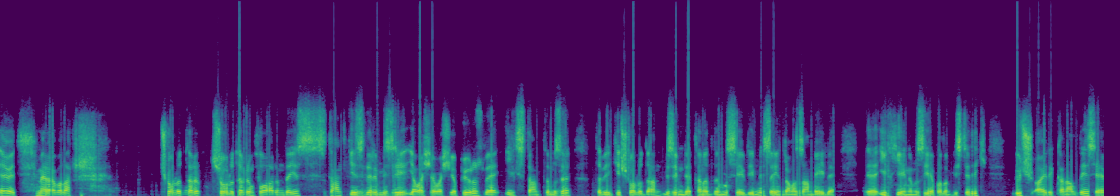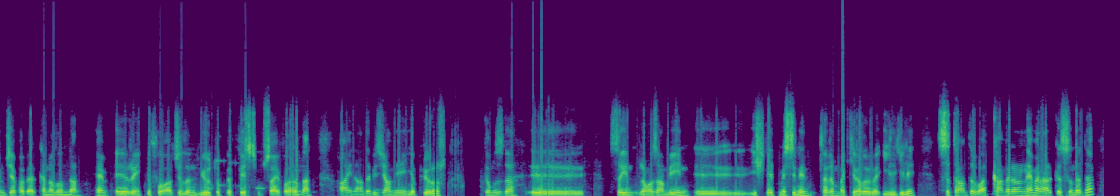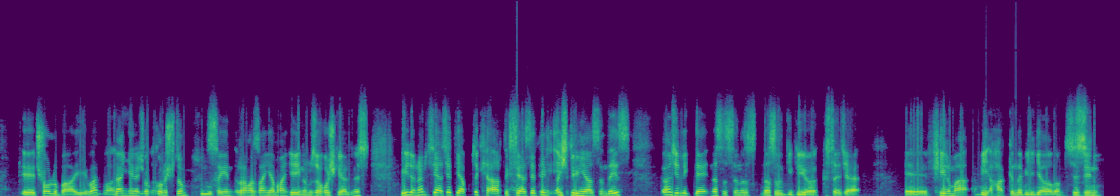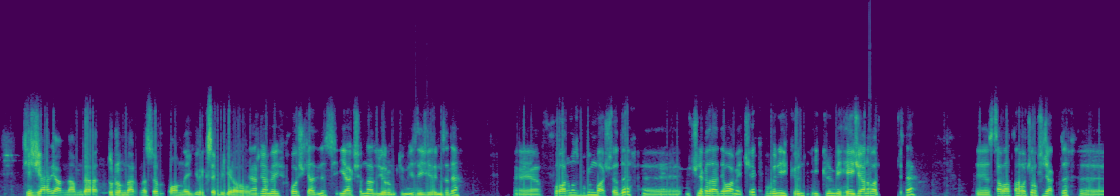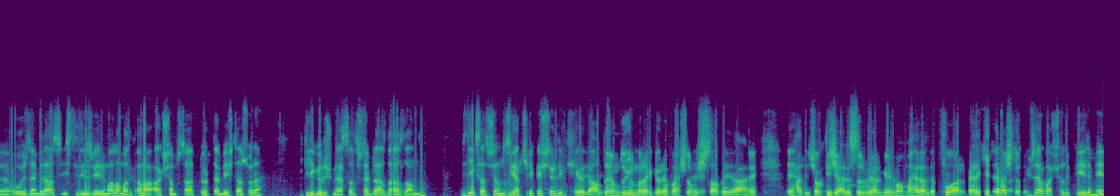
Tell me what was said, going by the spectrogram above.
Evet, merhabalar. Çorlu Tarım, Çorlu Tarım Fuarı'ndayız. Stand gezilerimizi yavaş yavaş yapıyoruz ve ilk standımızı tabii ki Çorlu'dan bizim de tanıdığımız, sevdiğimiz Sayın Ramazan Bey ile e, ilk yayınımızı yapalım istedik. Üç ayrı kanaldayız. Hem Cep Haber kanalından hem e, Renkli Fuarcılığın YouTube ve Facebook sayfalarından aynı anda biz canlı yayın yapıyoruz. Arkamızda e, Sayın Ramazan Bey'in e, işletmesinin tarım makineleri ilgili standı var. Kameranın hemen arkasında da e, Çorlu Bayi var. Ben yine çok konuştum. Sayın Ramazan Yaman yayınımıza hoş geldiniz. Bir dönem siyaset yaptık. Artık siyasetin iş dünyasındayız. Öncelikle nasılsınız? Nasıl gidiyor? Kısaca e, firma bir hakkında bilgi alalım. Sizin ticari anlamda durumlar nasıl? Onunla ilgili kısa bilgi alalım. Ercan Bey hoş geldiniz. İyi akşamlar diliyorum tüm izleyicilerimize de. Ee, fuarımız bugün başladı. Ee, üçüne kadar devam edecek. Bugün ilk gün. İlk günün bir heyecanı var bizde. Ee, sabahtan hava çok sıcaktı. Ee, o yüzden biraz istediğimiz verimi alamadık ama akşam saat 4'ten 5'ten sonra ikili görüşmeler, satışlar biraz daha hızlandı. Biz de ilk satışlarımızı gerçekleştirdik. Evet aldığım duyumlara göre başlamış Evet. tabii yani. E, hadi çok ticari sır vermeyelim ama herhalde fuar bereketli Güzel, başladı. güzel başladık diyelim. Ee,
